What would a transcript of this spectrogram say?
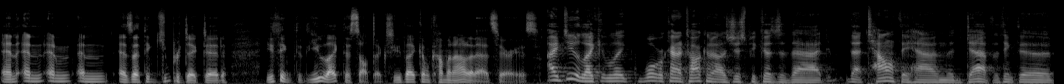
and, and, and, and as I think you predicted, you think that you like the Celtics. You like them coming out of that series. I do like like what we're kind of talking about is just because of that that talent they have and the depth. I think the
